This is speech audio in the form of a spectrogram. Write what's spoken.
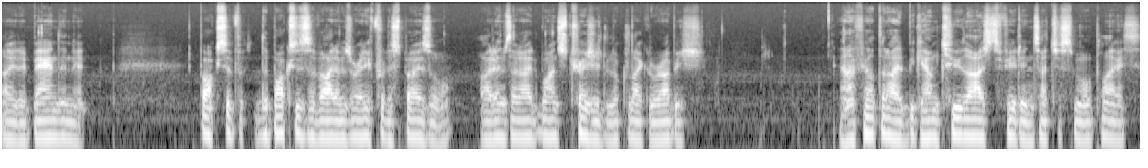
I had abandoned it. Box of the boxes of items ready for disposal items that I had once treasured looked like rubbish. And I felt that I had become too large to fit in such a small place.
